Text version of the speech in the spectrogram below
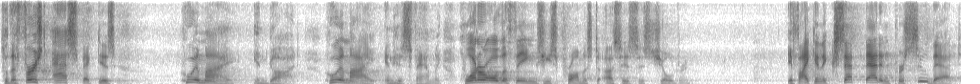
So the first aspect is who am I in God? Who am I in His family? What are all the things He's promised to us as His children? If I can accept that and pursue that,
